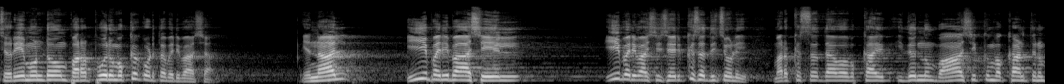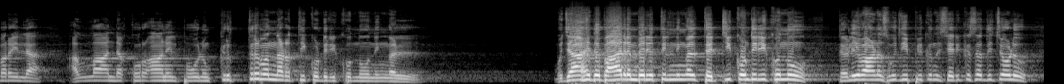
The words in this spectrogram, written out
ചെറിയ മുണ്ടവും പറപ്പൂരും ഒക്കെ കൊടുത്ത പരിഭാഷ. എന്നാൽ ഈ പരിഭാഷയിൽ ഈ പരിഭാഷ ശരിക്കും ശ്രദ്ധിച്ചോളി. മർക്കസദ്ദാവക്കാർ ഇതൊന്നും വാശിക്കും വക്കാണത്തിനും പറയില്ല. അള്ളാന്റെ ഖുർആാനിൽ പോലും കൃത്രിമം നടത്തിക്കൊണ്ടിരിക്കുന്നു നിങ്ങൾ. മുജാഹിദ് പാരമ്പര്യത്തിൽ നിങ്ങൾ തെറ്റിക്കൊണ്ടിരിക്കുന്നു. തെളിവാണ് സൂചിപ്പിക്കുന്നത്. ശരിക്കും ശ്രദ്ധിച്ചോളൂ.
